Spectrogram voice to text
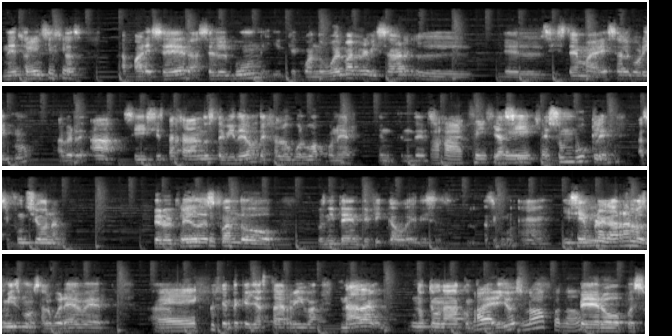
Neta, necesitas aparecer, hacer el boom y que cuando vuelva a revisar el, el sistema, ese algoritmo, a ver, ah, sí, sí está jalando este video, déjalo, vuelvo a poner en tendencia. Ajá, sí, sí. Y así, es un bucle, así funcionan. Pero el pedo es cuando, pues ni te identifica, güey, dices, así como, eh. Y siempre agarran los mismos, al wherever, a gente que ya está arriba. Nada, no tengo nada contra ellos. No, pues no. Pero pues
